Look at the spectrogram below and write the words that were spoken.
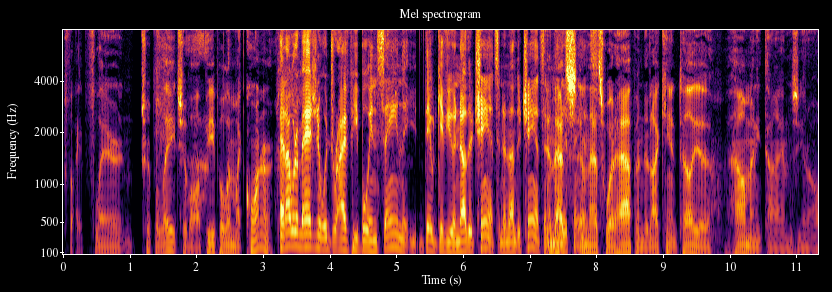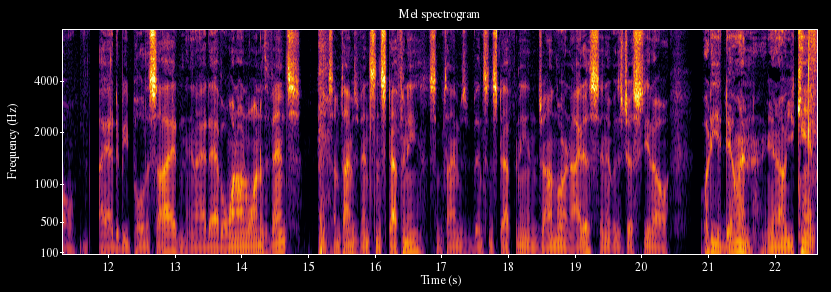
fight Flair and Triple H of all people in my corner, And I would imagine it would drive people insane that you, they would give you another chance and another chance and, and another that's chance. and that's what happened. And I can't tell you how many times you know I had to be pulled aside and I had to have a one-on-one with Vince. Sometimes Vince and Stephanie, sometimes Vince and Stephanie and John Laurinaitis, and it was just you know, what are you doing? You know, you can't.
